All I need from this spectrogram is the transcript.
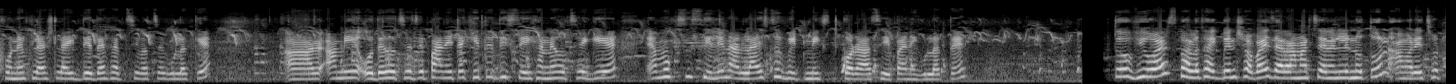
ফোনে ফ্ল্যাশ লাইট দিয়ে দেখাচ্ছি বাচ্চাগুলোকে। আর আমি ওদের হচ্ছে যে পানিটা খেতে দিচ্ছি এখানে হচ্ছে গিয়ে অ্যামক্সিসিলিন আর লাইসোভিট মিক্সড করা আছে এই পানিগুলোতে। তো ভিউয়ার্স ভালো থাকবেন সবাই। যারা আমার চ্যানেলে নতুন, আমার এই ছোট্ট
